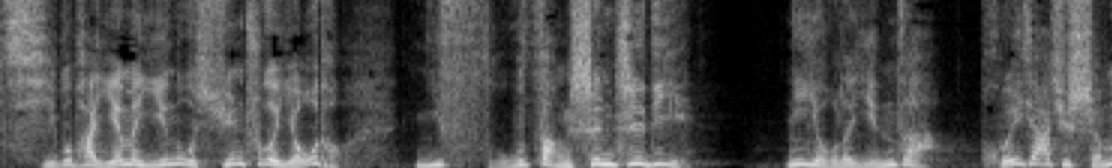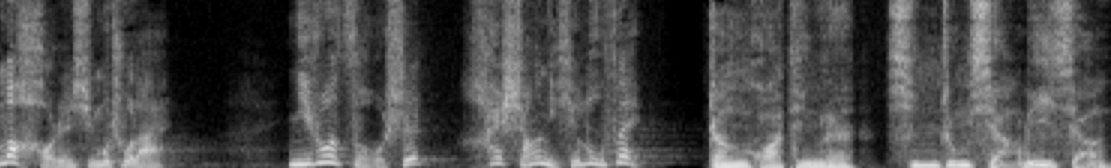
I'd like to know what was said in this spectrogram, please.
岂不怕爷们一怒寻出个由头，你死无葬身之地？你有了银子，回家去什么好人寻不出来？你若走时，还赏你些路费。张华听了，心中想了一想，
